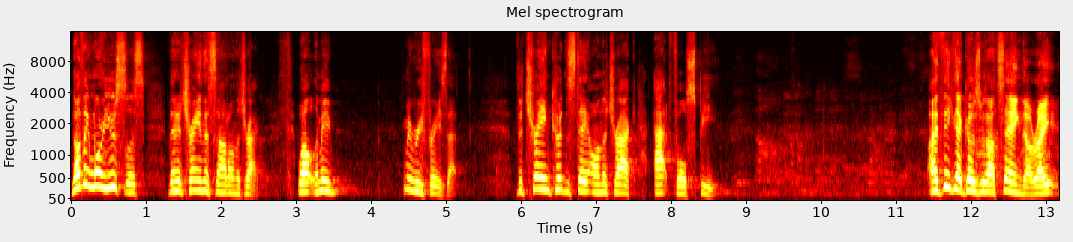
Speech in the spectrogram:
Nothing more useless than a train that's not on the track. Well let me let me rephrase that. The train couldn't stay on the track at full speed. I think that goes without saying, though, right?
